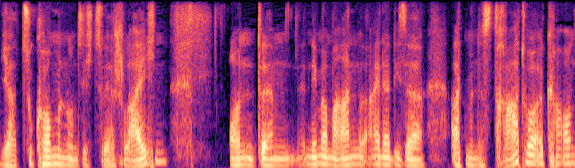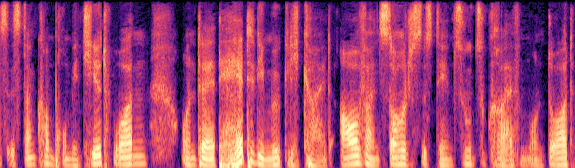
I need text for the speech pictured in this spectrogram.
ja, zu kommen und sich zu erschleichen. Und ähm, nehmen wir mal an, einer dieser Administrator-Accounts ist dann kompromittiert worden und äh, der hätte die Möglichkeit, auf ein Storage-System zuzugreifen und dort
